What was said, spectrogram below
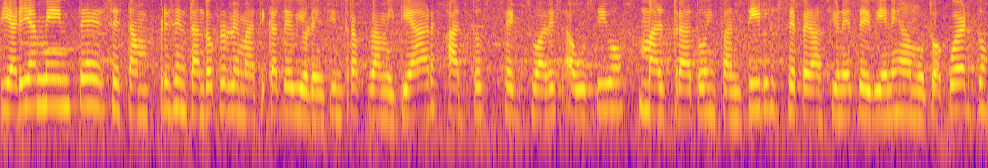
Diariamente se están presentando problemáticas de violencia intrafamiliar, actos sexuales abusivos, maltrato infantil, separaciones de bienes a mutuo acuerdo.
